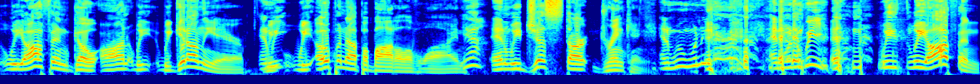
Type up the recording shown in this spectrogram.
we often go on we, we get on the air And we, we- we open up a bottle of wine Yeah. and we just start drinking. and when, when we, and when we, And we we often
